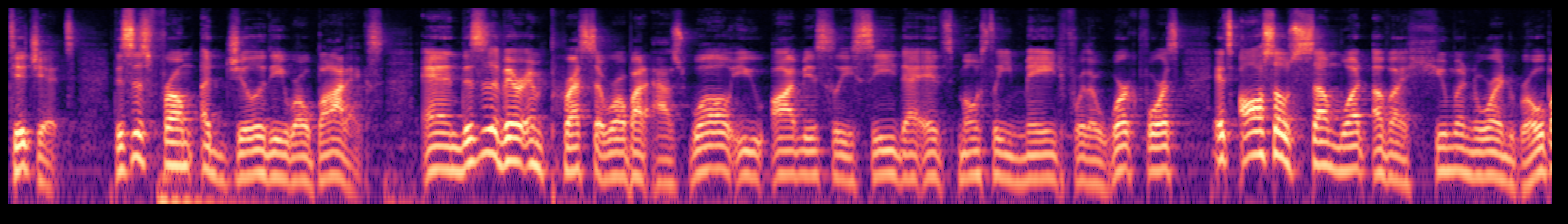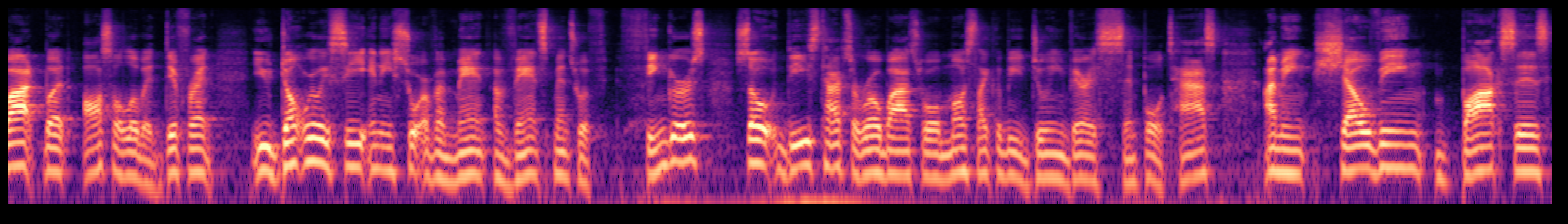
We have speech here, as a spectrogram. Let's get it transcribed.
Digit, this is from Agility Robotics. And this is a very impressive robot as well. You obviously see that it's mostly made for the workforce. It's also somewhat of a humanoid robot, but also a little bit different. You don't really see any sort of advancements with fingers. So these types of robots will most likely be doing very simple tasks. I mean, shelving, boxes,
